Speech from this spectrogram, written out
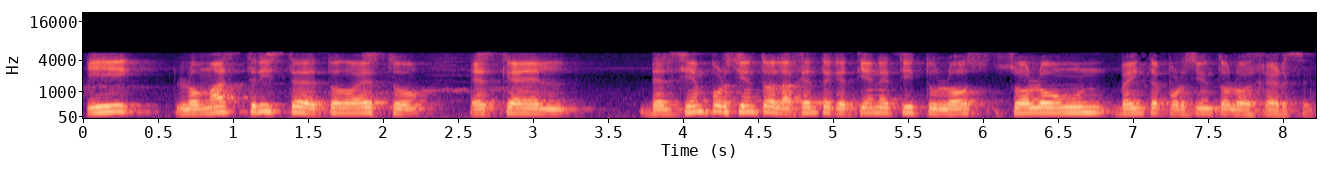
y lo más triste de todo esto es que el, del 100% de la gente que tiene títulos, solo un 20% lo ejerce.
